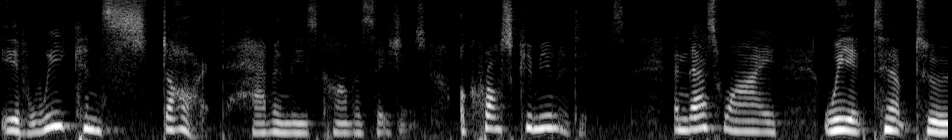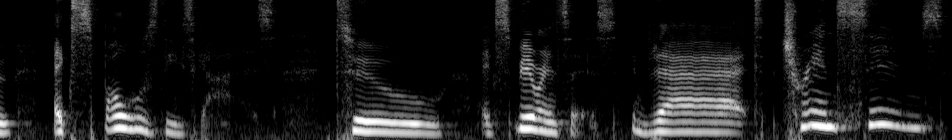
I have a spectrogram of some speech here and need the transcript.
if we can start having these conversations across communities, and that's why we attempt to expose these guys to experiences that transcends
